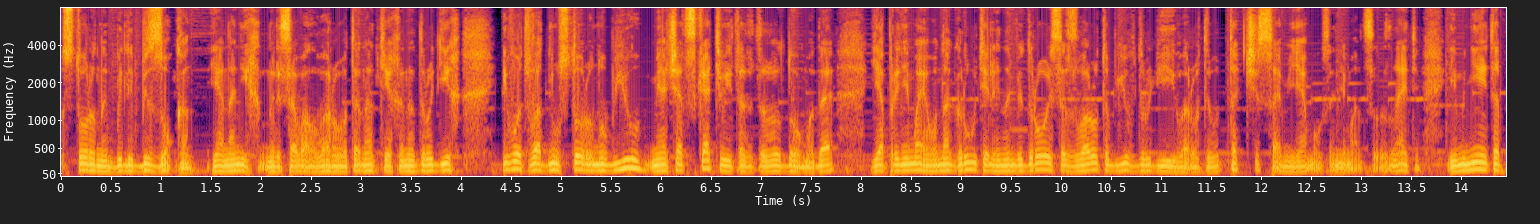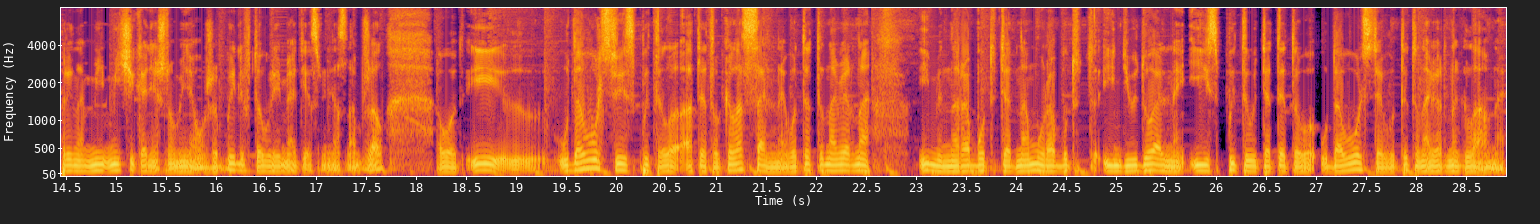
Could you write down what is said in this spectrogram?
стороны были без окон. Я на них нарисовал ворота, на тех и на других. И вот в одну сторону бью, мяч отскакивает от этого дома, да, я принимаю его на грудь или на бедро и с разворота бью в другие ворота. Вот так часами я мог заниматься, вы знаете. И мне это... Мечи, конечно, у меня уже были в то время, отец меня снабжал. Вот. И э, удовольствие испытывала от этого колоссальное. Вот это, наверное, именно работать одному, работать индивидуально и испытывать от этого удовольствие, вот это, наверное, главное.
